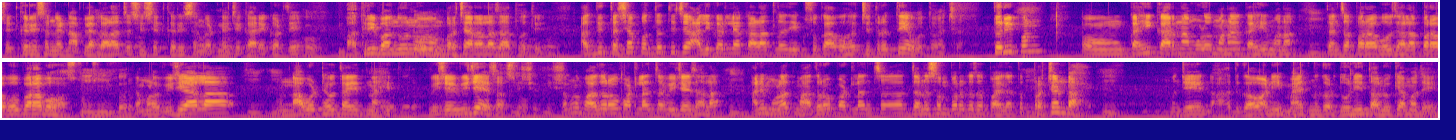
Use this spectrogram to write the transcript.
शेतकरी संघटना आपल्या हो, काळात हो, जसे शेतकरी हो, संघटनेचे कार्यकर्ते. भाकरी बांधून प्रचाराला जात होते. अगदी तशा पद्धतीचे अलीकडल्या काळातलं एक सुखावह चित्र ते होतं तरी पण काही कारणामुळं म्हणा काही म्हणा. त्यांचा पराभव झाला पराभव पराभव असतो त्यामुळे विजयाला. नावं ठेवता येत नाहीत. विजय विजयच असतो. त्यामुळे माधवराव पाटलांचा विजय झाला. आणि मुळात माधवराव पाटलांचा जनसंपर्क जर पाहिला तर प्रचंड आहे. म्हणजे हातगाव आणि हिमायतनगर दोन्ही तालुक्यामध्ये.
